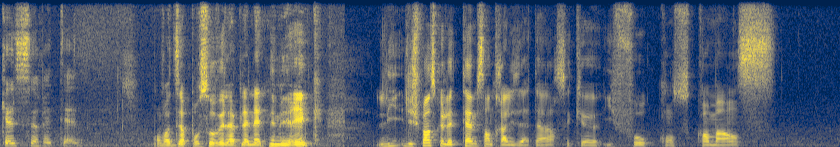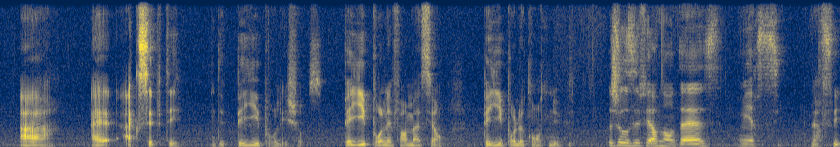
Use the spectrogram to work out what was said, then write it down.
quelle serait-elle? On va dire pour sauver la planète numérique. Je pense que le thème centralisateur, c'est qu'il faut qu'on commence à accepter de payer pour les choses, payer pour l'information, payer pour le contenu. José Fernandez, merci. Merci.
